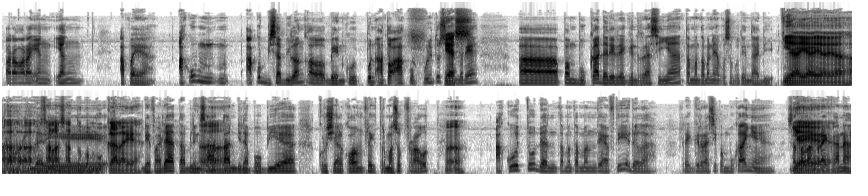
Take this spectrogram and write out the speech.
orang-orang yang yang apa ya? Aku aku bisa bilang kalau bandku pun atau aku pun itu Yes. sebenarnya eh, pembuka dari regenerasinya teman-teman yang aku sebutin tadi. Iya, iya, iya, ya. Dari Salah satu pembuka lah ya. Devadata, Blink Heeh. Satan, Dinaphobia, Crucial Conflict termasuk Fraud. Heeh. Aku tuh dan teman-teman TFT adalah regenerasi pembukanya Iya, setelah iya, mereka. iya. Nah,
